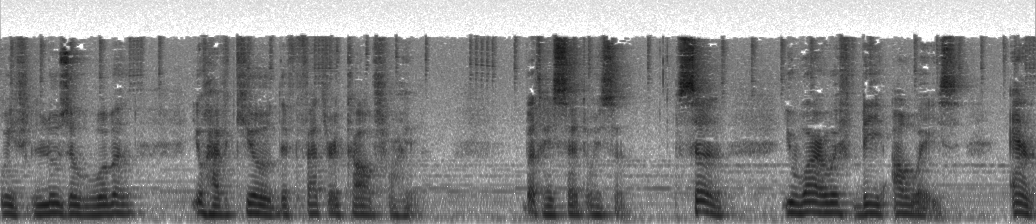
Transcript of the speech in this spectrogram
with loosened woman, you have killed the fatter calf for him. But he said to his son, Son, you are with me always, and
